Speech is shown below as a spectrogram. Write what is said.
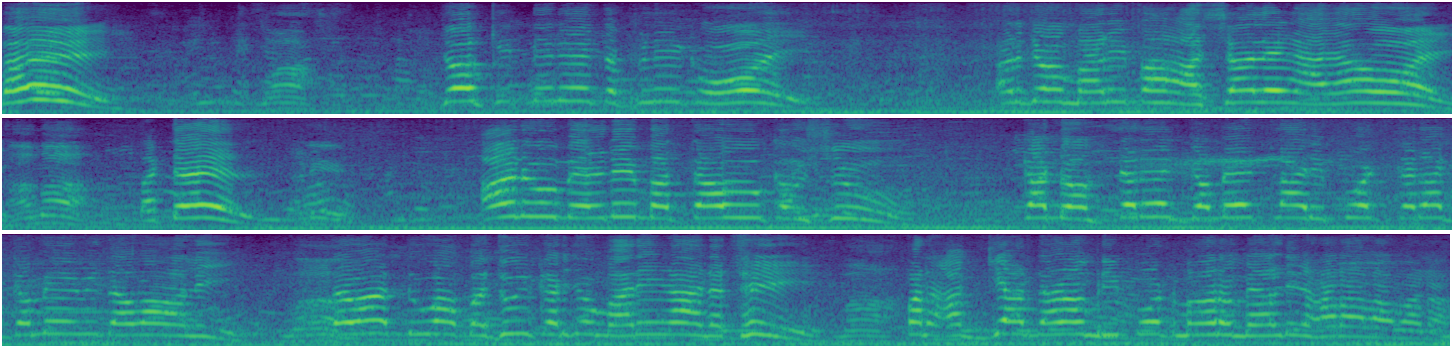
ભાઈ જો કિડનીની તકલીફ હોય અને જો મારી પાસે આશા લઈને આયા હોય પટેલ આનું મેરડી બતાવું કહું છું. કે ડોક્ટરે ગમે એટલા રિપોર્ટ કર્યા ગમે એવી દવા આલી. દવા દુવા બધું કરજો મારી ના નથી. પણ અગિયાર દાડામ રિપોર્ટ મારો મેલડી હારા લાવવાના.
